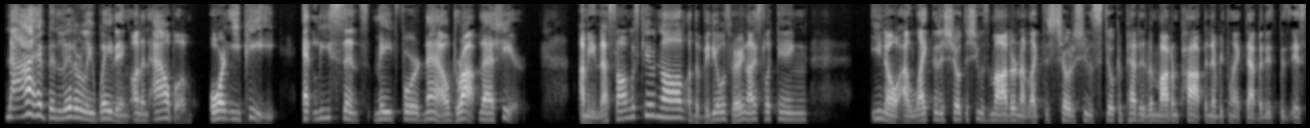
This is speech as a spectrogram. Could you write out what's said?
Now I have been literally waiting on an album or an EP at least since Made for Now dropped last year. I mean, that song was cute and all. The video was very nice looking. you know, I liked that it showed that she was modern. I liked that it showed that she was still competitive in modern pop and everything like that. But it was it's,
